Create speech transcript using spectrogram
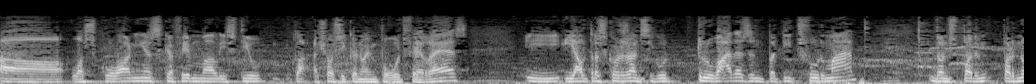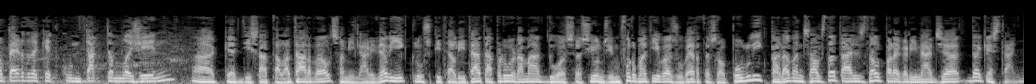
Uh, les colònies que fem a l'estiu clar, això sí que no hem pogut fer res. I, i altres coses han sigut trobades en petits format doncs per, per no perdre aquest contacte amb la gent Aquest dissabte a la tarda, al Seminari de Vic, l'Hospitalitat ha programat dues sessions informatives obertes al públic per avançar els detalls del peregrinatge d'aquest any.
